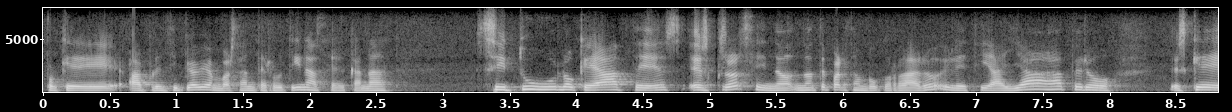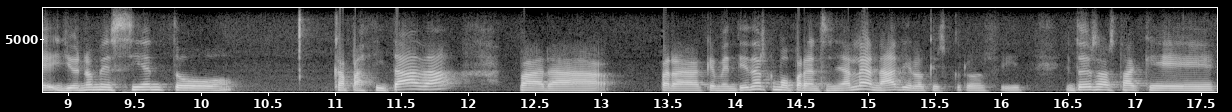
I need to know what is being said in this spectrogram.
Porque al principio habían bastantes rutinas en el canal. Si tú lo que haces es crossfit, ¿no, ¿no te parece un poco raro? Y le decía, ya, pero es que yo no me siento capacitada para para que me entiendas, como para enseñarle a nadie lo que es CrossFit. Entonces, hasta que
